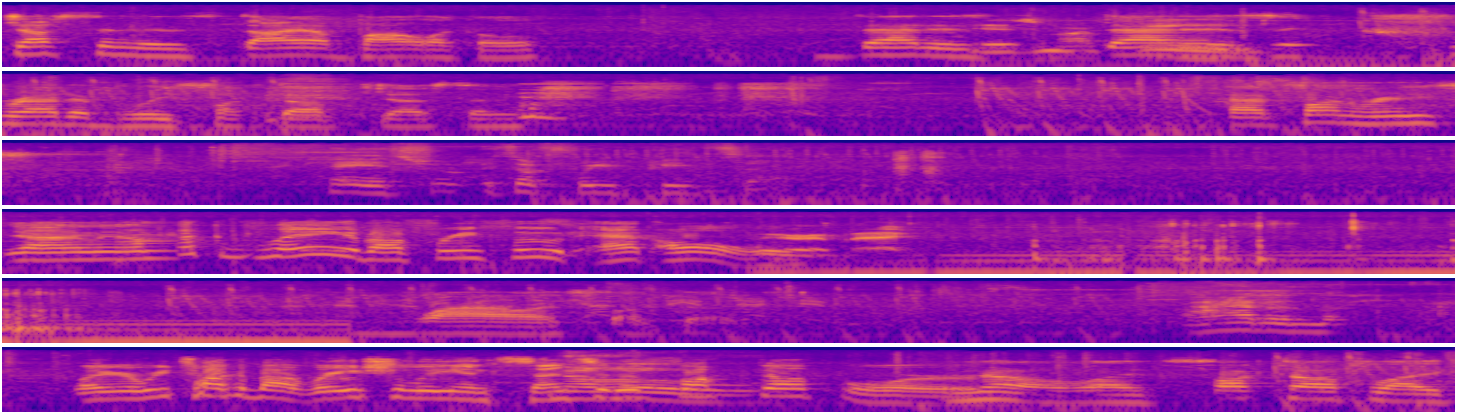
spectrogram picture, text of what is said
Justin is diabolical. That is Is my that fiend. is incredibly fucked up, Justin. Have fun, Reese. Hey, it's it's a free pizza. Yeah, I mean, I'm not complaining about free food at all. Be right back. Wow, that's fucked up. I had a Like, are we talking about racially insensitive No. fucked up or? No, like fucked up like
